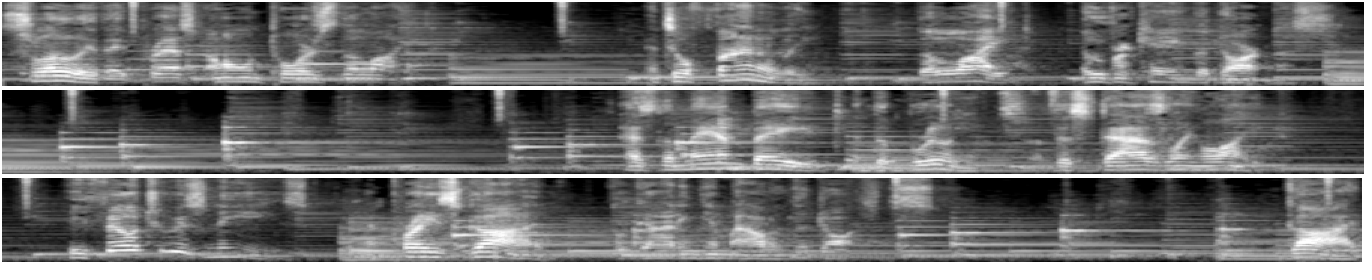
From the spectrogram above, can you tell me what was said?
Slowly they pressed on towards the light until finally the light overcame the darkness. As the man bathed in the brilliance of this dazzling light, he fell to his knees and praised God for guiding him out of the darkness. God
